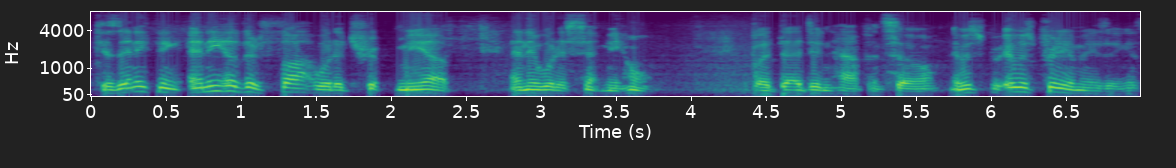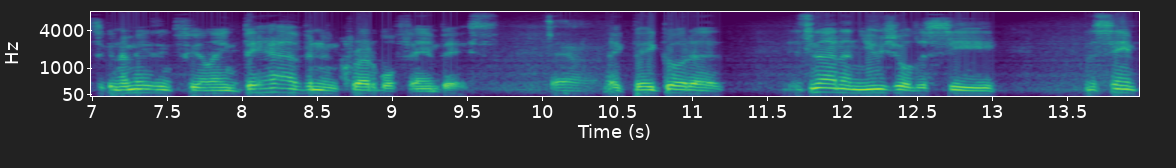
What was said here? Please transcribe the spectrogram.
Because anything, any other thought would have tripped me up, and they would have sent me home. But that didn't happen. So it was it was pretty amazing. It's an amazing feeling. They have an incredible fan base. Yeah. Like they go to, it's not unusual to see the same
